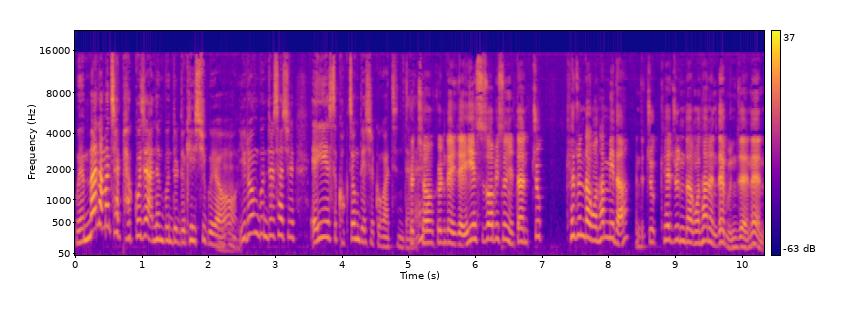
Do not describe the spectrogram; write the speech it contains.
웬만하면 잘 바꾸지 않는 분들도 계시고요. 음. 이런 분들 사실 AS 걱정되실 것 같은데. 그렇죠. 그런데 이제 AS 서비스는 일단 쭉 해준다고는 합니다. 근데 쭉 해준다고는 하는데 문제는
